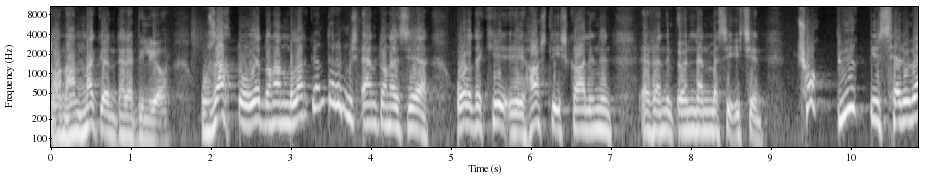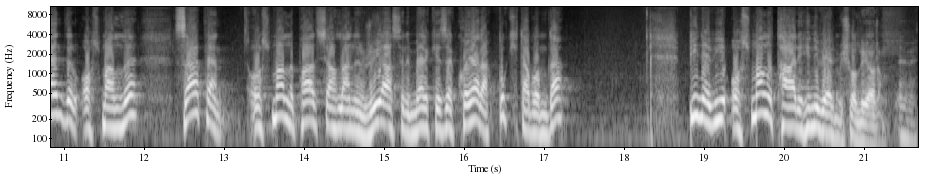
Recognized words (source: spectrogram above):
donanma gönderebiliyor. Uzak doğuya donanmalar gönderilmiş Endonezya'ya. Oradaki e, Haçlı işgalinin efendim önlenmesi için çok büyük bir serüvendir Osmanlı. Zaten Osmanlı padişahlarının rüyasını merkeze koyarak bu kitabımda bir nevi Osmanlı tarihini vermiş oluyorum Evet.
